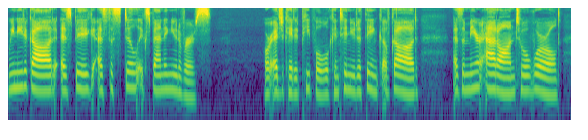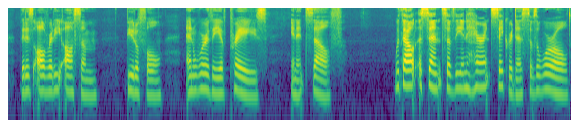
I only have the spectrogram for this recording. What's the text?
we need a God as big as the still expanding universe. Or educated people will continue to think of God as a mere add on to a world that is already awesome, beautiful, and worthy of praise in itself. Without a sense of the inherent sacredness of the world,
